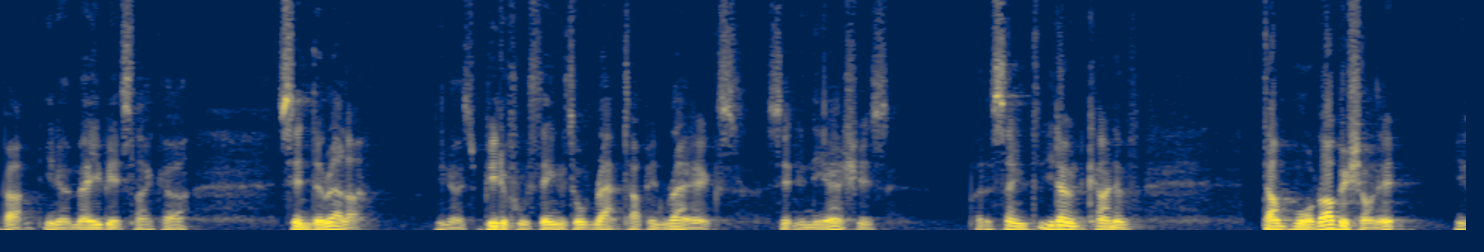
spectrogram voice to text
But, you know, maybe it's like a Cinderella. You know, it's a beautiful thing that's all wrapped up in rags, sitting in the ashes. But the same time, you don't kind of dump more rubbish on it. You,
